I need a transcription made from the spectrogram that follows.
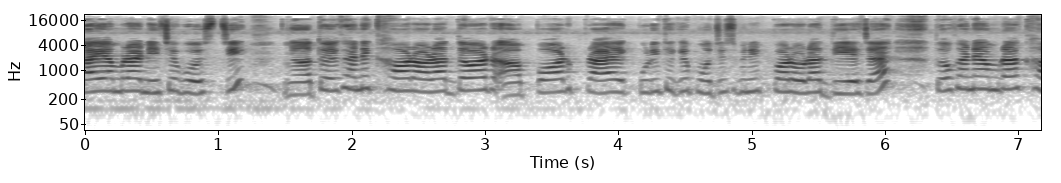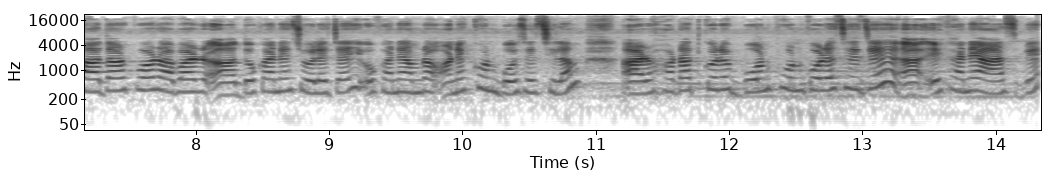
তাই আমরা নিচে বসছি। তো এখানে খাওয়ার অর্ডার দেওয়ার পর প্রায় কুড়ি থেকে পঁচিশ মিনিট পর ওরা দিয়ে যায়। তো ওখানে আমরা খাওয়া দাওয়ার পর আবার দোকানে চলে যাই। ওখানে আমরা অনেকক্ষণ বসেছিলাম। আর হঠাৎ করে বোন ফোন করেছে যে এখানে আসবে।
